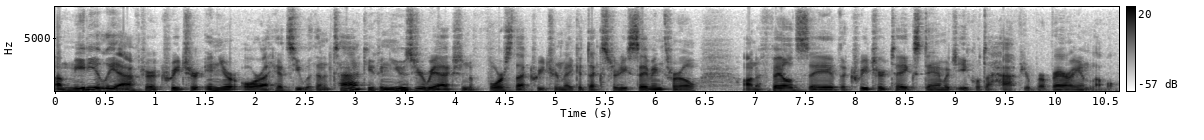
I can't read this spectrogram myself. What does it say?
immediately after a creature in your aura hits you with an attack, you can use your reaction to force that creature to make a dexterity saving throw. On a failed save, the creature takes damage equal to half your barbarian level.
